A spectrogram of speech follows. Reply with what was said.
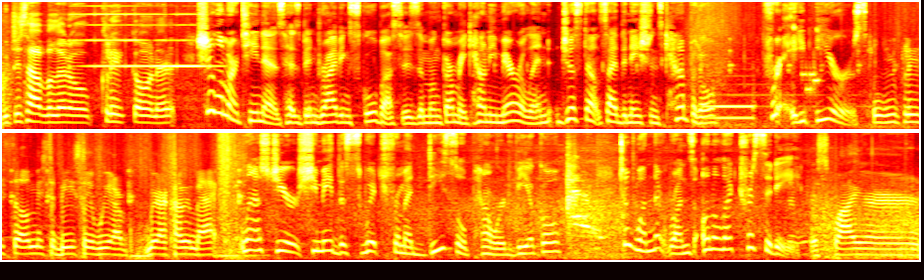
We just have a little click on it. Sheila Martinez has been driving school buses in Montgomery County, Maryland, just outside the nation's capital, for eight years. Can you please tell Mr. Beasley we are we are coming back? Last year, she made the switch from a diesel-powered vehicle to one that runs on electricity. It's quiet,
